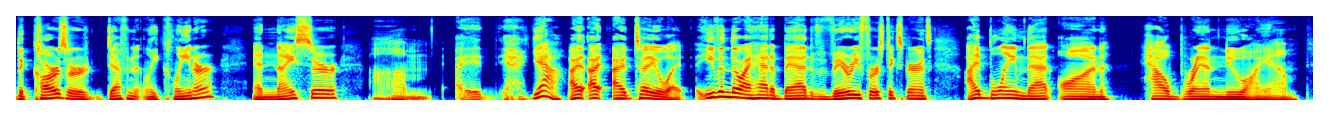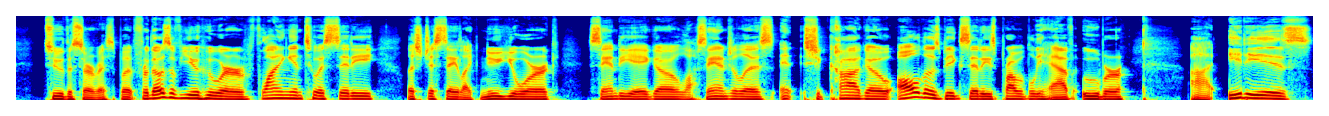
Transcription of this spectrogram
the cars are definitely cleaner and nicer. Um, it, yeah, I, I I tell you what, even though I had a bad very first experience, I blame that on how brand new I am to the service. But for those of you who are flying into a city, let's just say like New York, San Diego, Los Angeles, Chicago, all those big cities probably have Uber. Uh, it is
